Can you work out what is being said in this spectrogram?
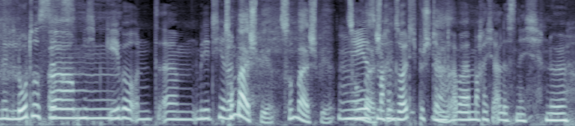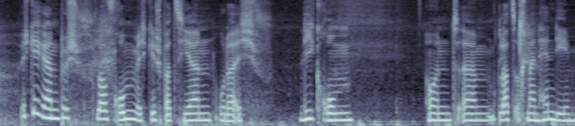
in den Lotus-Sitz Ähm, mich gebe und ähm, meditiere? Zum Beispiel, zum Beispiel. zum Nee, das Beispiel. machen sollte ich bestimmt, Ja. aber mache ich alles nicht. Nö. Ich gehe gern, ich lauf rum, ich gehe spazieren oder ich lieg rum und ähm, glotz auf mein Handy.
